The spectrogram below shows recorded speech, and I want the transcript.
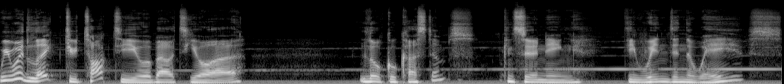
We would like to talk to you about your local customs concerning the wind and the waves,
